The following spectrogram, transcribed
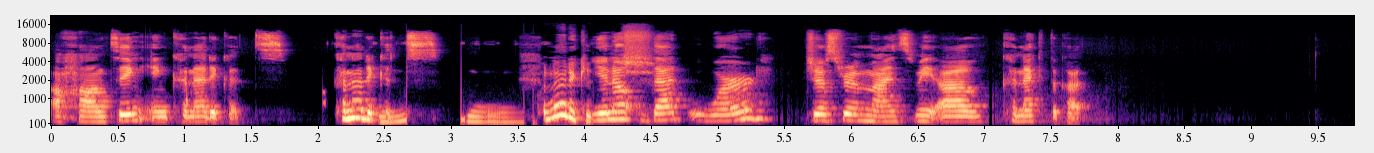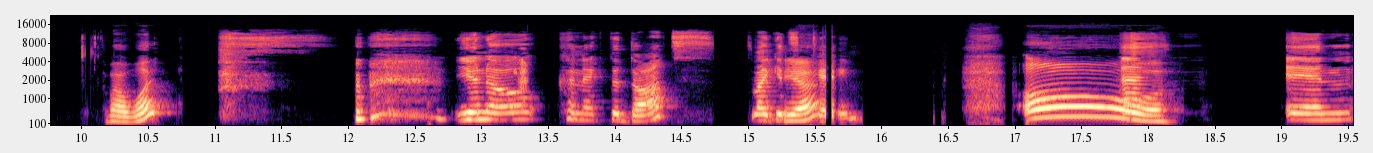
A Haunting in Connecticut. Connecticut. Mm, Connecticut. You know, that word just reminds me of Connecticut. About what? you know, connect the dots like it's Yeah. a game. Oh. In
